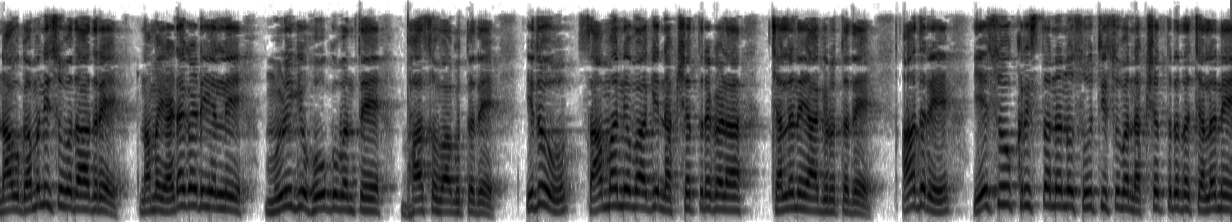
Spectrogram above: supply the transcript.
ನಾವು ಗಮನಿಸುವುದಾದರೆ ನಮ್ಮ ಎಡಗಡೆಯಲ್ಲಿ ಮುಳುಗಿ ಹೋಗುವಂತೆ ಭಾಸವಾಗುತ್ತದೆ. ಇದು ಸಾಮಾನ್ಯವಾಗಿ ನಕ್ಷತ್ರಗಳ ಚಲನೆಯಾಗಿರುತ್ತದೆ. ಆದರೆ ಯೇಸು ಕ್ರಿಸ್ತನನ್ನು ಸೂಚಿಸುವ ನಕ್ಷತ್ರದ ಚಲನೆ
